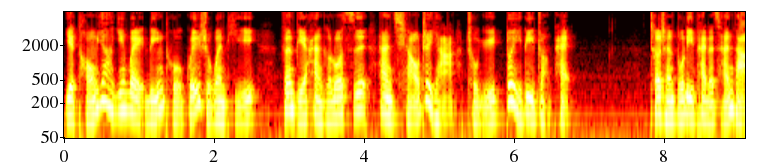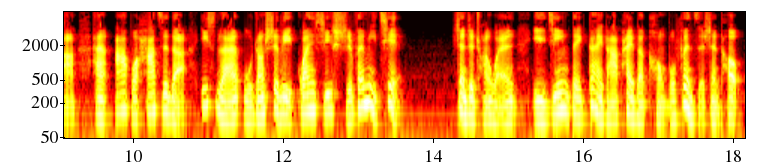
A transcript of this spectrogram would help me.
也同样因为领土归属问题，分别和俄罗斯和乔治亚处于对立状态。车臣独立派的残党和阿布哈兹的伊斯兰武装势力关系十分密切，甚至传闻已经被盖达派的恐怖分子渗透。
